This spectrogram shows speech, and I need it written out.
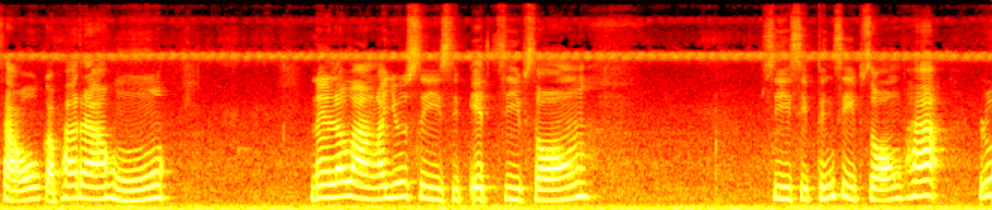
เสากับพระราหู ในระหว่างอายุ 41 42 40ถึง42 พระฤ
